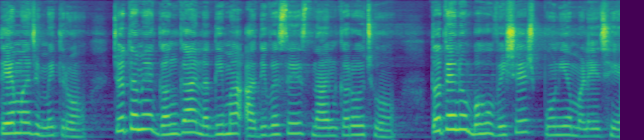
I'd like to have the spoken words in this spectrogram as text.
તેમજ મિત્રો, જો તમે ગંગા નદીમાં આ દિવસે સ્નાન કરો છો, તો તેનું બહુ વિશેષ પુણ્ય મળે છે.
